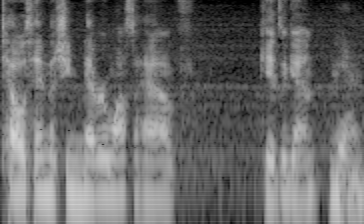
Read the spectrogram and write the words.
tells him that she never wants to have kids again. Yeah. Mhm.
